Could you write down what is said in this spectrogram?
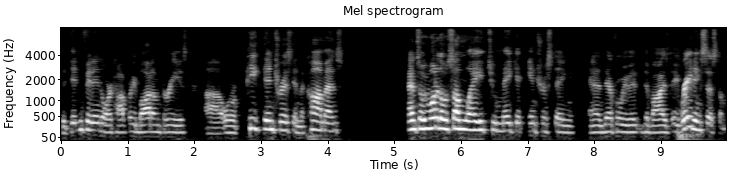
that didn't fit into our top three, bottom threes, uh, or piqued interest in the comments. And so we wanted to some way to make it interesting, and therefore we devised a rating system.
